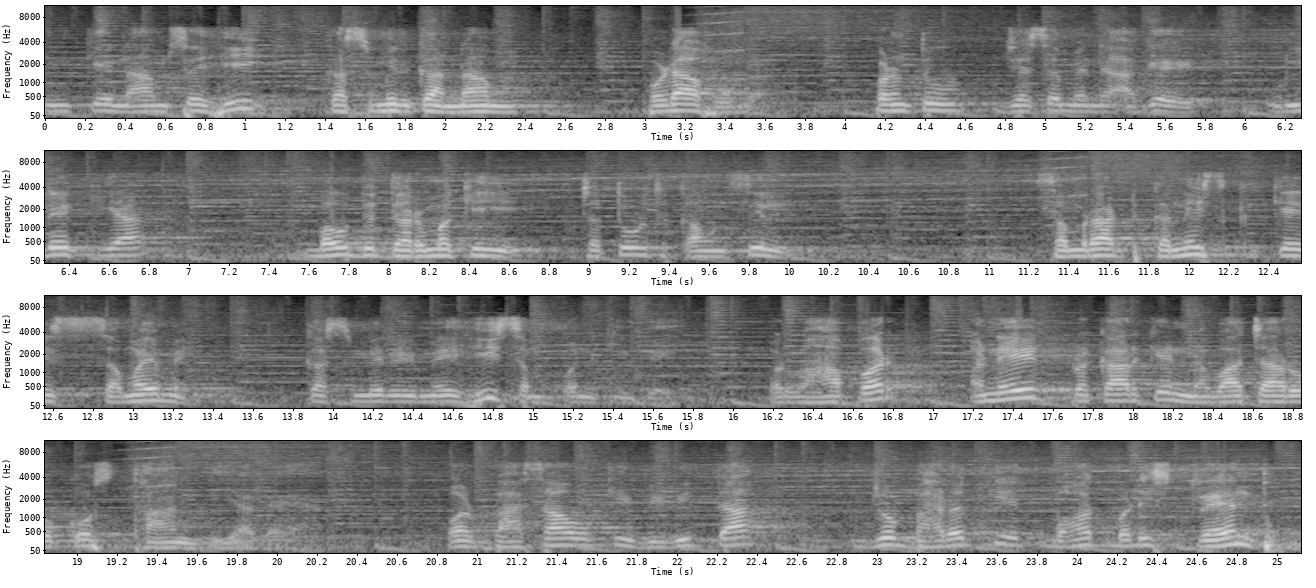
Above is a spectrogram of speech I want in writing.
इनके नाम से ही कश्मीर का नाम पड़ा होगा। परंतु जैसे मैंने आगे उल्लेख किया, बौद्ध धर्म की चतुर्थ काउंसिल सम्राट कनिष्क के समय में कश्मीर में ही संपन्न की गई और वहाँ पर अनेक प्रकार के नवाचारों को स्थान दिया गया और भाषाओं की विविधता जो भारत की एक बहुत बड़ी स्ट्रेंथ है,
